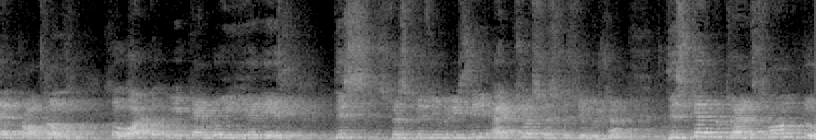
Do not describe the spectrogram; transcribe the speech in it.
a problem, so what we can do here is this stress distribution is actual stress distribution. This can be transformed to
